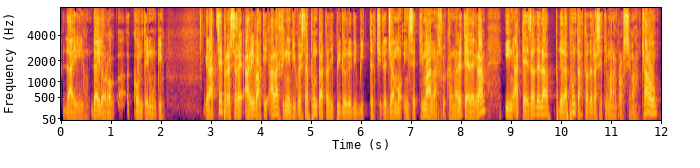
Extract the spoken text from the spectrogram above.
dai, dai loro eh, contenuti. Grazie per essere arrivati alla fine di questa puntata di Pillole di Bit. Ci leggiamo in settimana sul canale Telegram in attesa della, della puntata della settimana prossima. Ciao!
